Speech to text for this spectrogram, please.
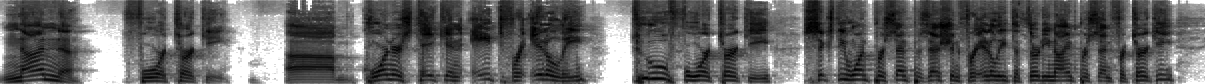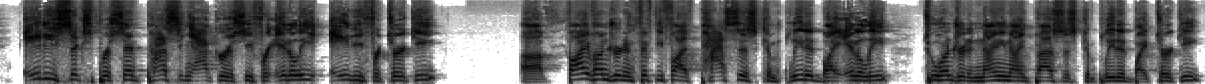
none for Turkey. Um, corners taken 8 for Italy, 2 for Turkey. 61% possession for Italy to 39% for Turkey. 86% passing accuracy for Italy, 80 for Turkey. Uh, 555 passes completed by Italy, 299 passes completed by Turkey.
